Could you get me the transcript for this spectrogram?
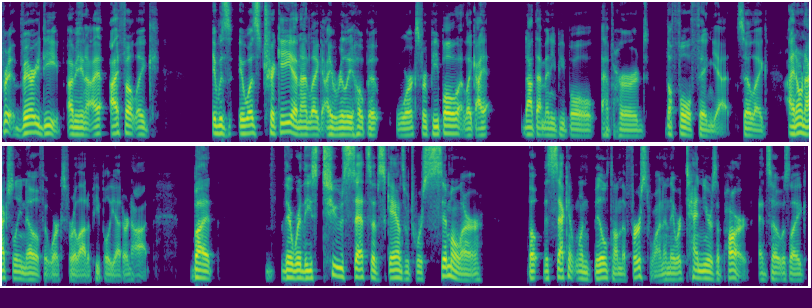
Very deep. I mean, I I felt like it was it was tricky and I like I really hope it works for people. Like I not that many people have heard the full thing yet. So like I don't actually know if it works for a lot of people yet or not. But there were these two sets of scams which were similar, but the second one built on the first one and they were 10 years apart. And so it was like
